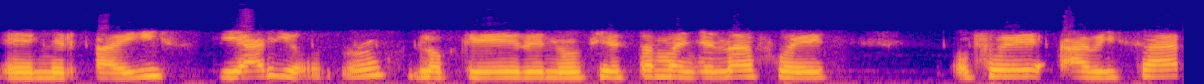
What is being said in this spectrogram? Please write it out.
en el país diario, ¿no? Lo que denuncié esta mañana fue fue avisar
